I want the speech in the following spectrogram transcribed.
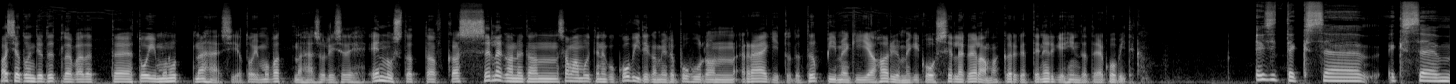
asjatundjad ütlevad, et toimunut nähes ja toimuvat nähes oli see ennustatav, kas sellega nüüd on samamoodi nagu Covidiga, mille puhul on räägitud, et õpimegi ja harjumegi koos sellega elama, kõrgete energiahindade ja Covidiga? Esiteks, äh, eks ähm,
